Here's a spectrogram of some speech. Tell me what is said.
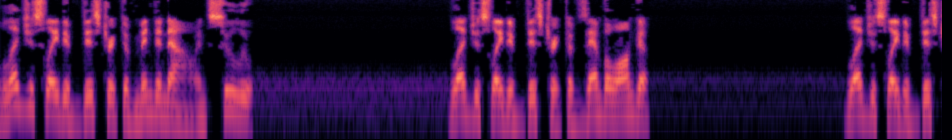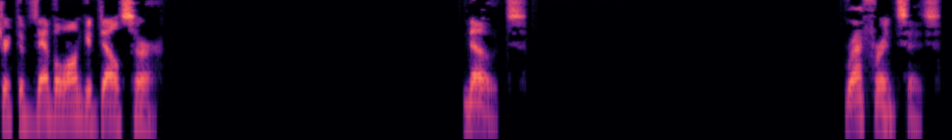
Legislative District of Mindanao and Sulu. Legislative District of Zamboanga. Legislative District of Zamboanga del Sur Notes. References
